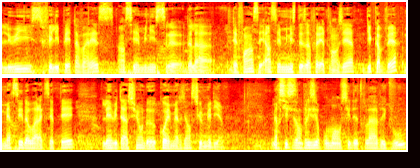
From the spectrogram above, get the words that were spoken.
Luis Felipe Tavares, ancien ministre de la Défense et ancien ministre des Affaires étrangères du Cap-Vert. Merci d'avoir accepté l'invitation de Coémergence sur Médien. Merci, c'est un plaisir pour moi aussi d'être là avec vous.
